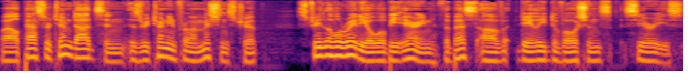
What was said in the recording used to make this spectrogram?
While Pastor Tim Dodson is returning from a missions trip, Street Level Radio will be airing the Best of Daily Devotions series.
